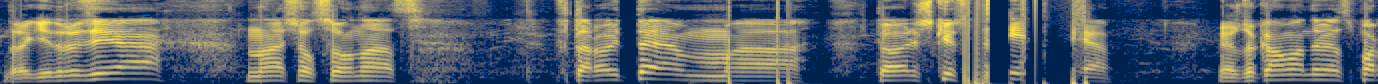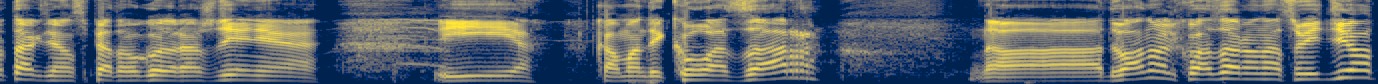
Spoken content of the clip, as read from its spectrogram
Дорогие друзья, начался у нас второй тайм э, товарищеской встречи между командами «Спартак» 95 -го года рождения и командой «Квазар». Э, 2-0 «Квазар» у нас ведет.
